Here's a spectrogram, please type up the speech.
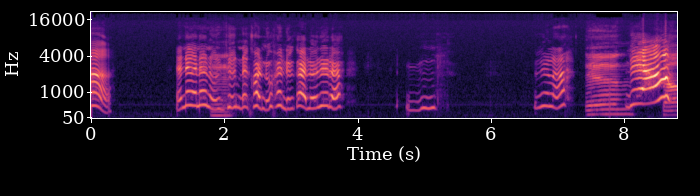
อร์แล้วนึกนึกหนูนึกนึกคนหนูคนหนูกันเลยด้วยนะอืมนี่นะ หนึ่งเดี๋ยวสอ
